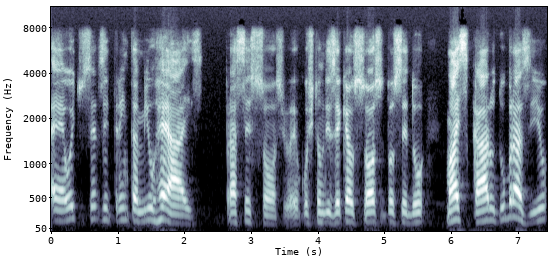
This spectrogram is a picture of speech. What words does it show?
é, 830 mil reais para ser sócio. Eu costumo dizer que é o sócio torcedor mais caro do Brasil,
